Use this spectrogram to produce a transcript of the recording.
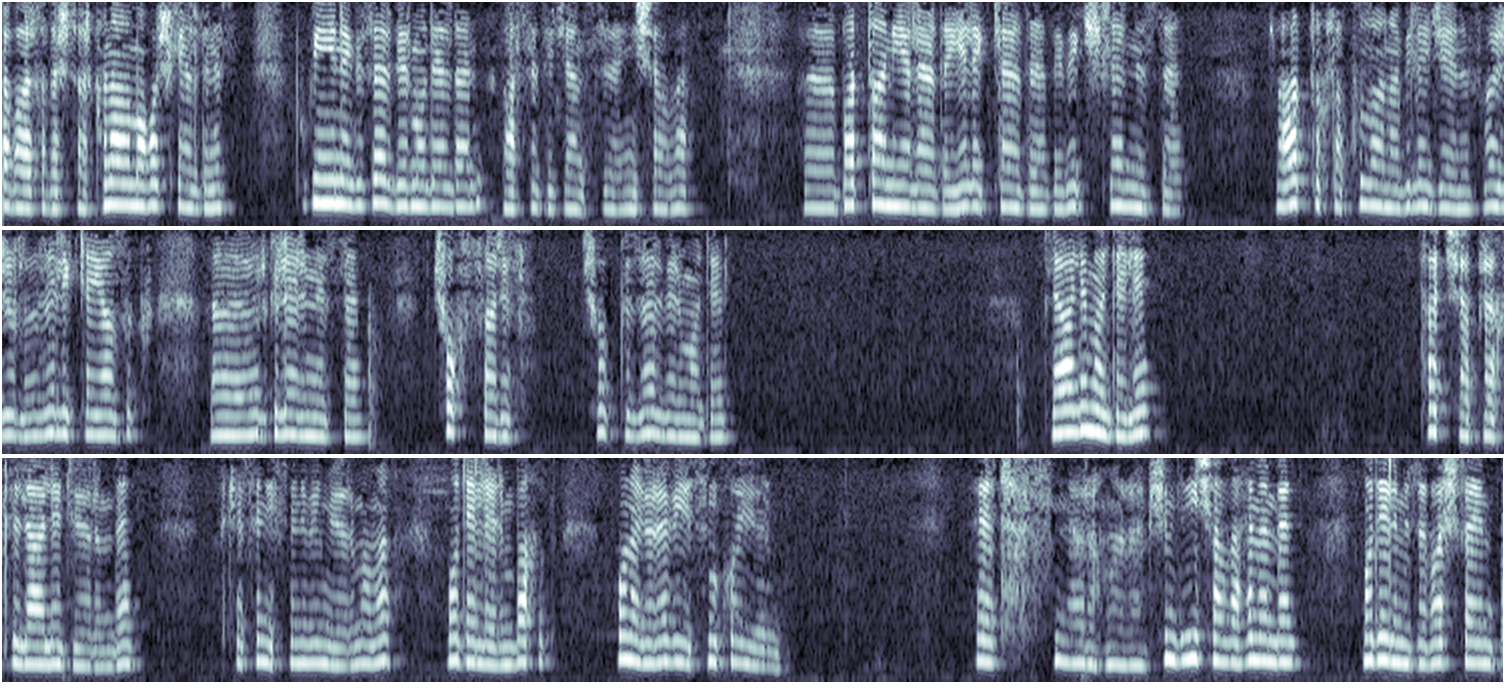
Merhaba arkadaşlar kanalıma hoş geldiniz. Bugün yine güzel bir modelden bahsedeceğim size inşallah. Ee, battaniyelerde, yeleklerde, bebek işlerinizde rahatlıkla kullanabileceğiniz ajurlu özellikle yazlık e, örgülerinizde çok zarif, çok güzel bir model. Lale modeli taç yapraklı lale diyorum ben. Kesin ismini bilmiyorum ama modellerim bakıp ona göre bir isim koyuyorum. Evet, Bismillahirrahmanirrahim. Şimdi inşallah hemen ben modelimize başlayayım.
